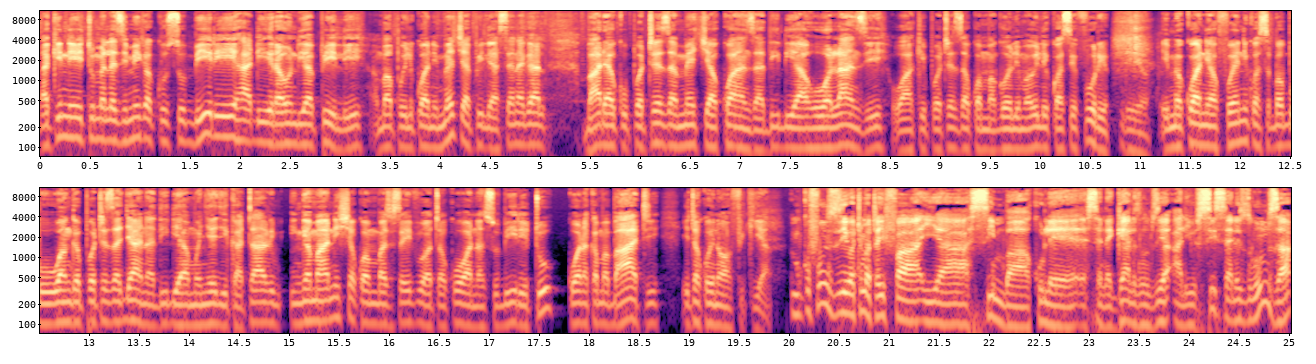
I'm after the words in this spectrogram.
lakini tumelazimika kusubiri hadi raundi ya pili, ambapo ilikuwa ni mechi ya pili ya Senegal baada ya kupoteza mechi ya kwanza dhidi ya Uholanzi wakipoteza kwa magoli mawili kwa sifuri. Ndio. Imekuwa ni afueni kwa sababu wangepoteza jana dhidi ya mwenyeji Qatar, ingemaanisha kwamba sasa hivi watakuwa wanasubiri tu kuona kama bahati itakuwa inawafikia. Mkufunzi wa timu ya taifa ya Simba kule Senegal alizungumzia Aliou Cisse alizungumza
